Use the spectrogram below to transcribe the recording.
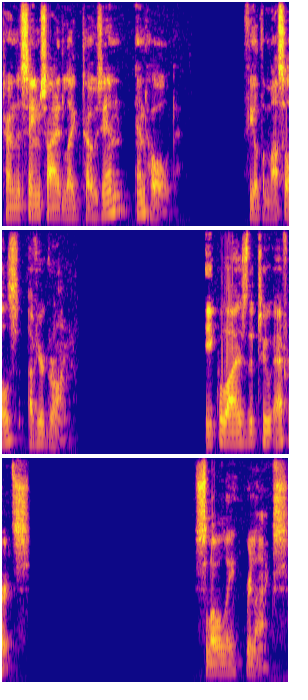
Turn the same side leg toes in and hold. Feel the muscles of your groin. Equalize the two efforts. Slowly relax.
